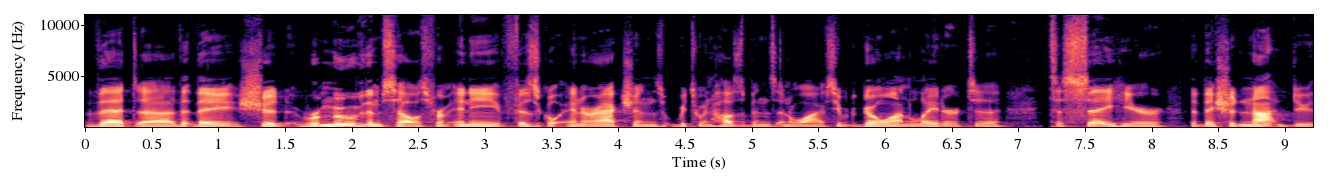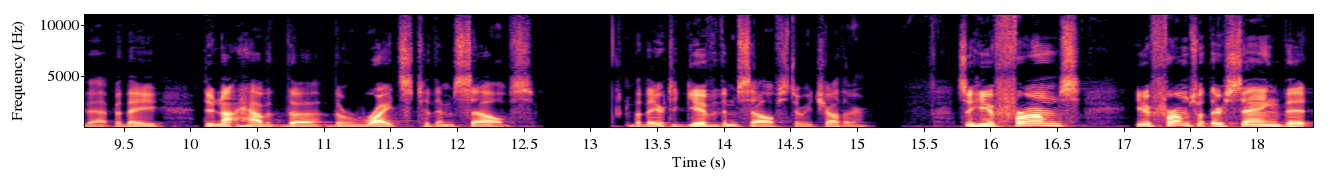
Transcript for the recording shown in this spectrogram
that, uh, that they should remove themselves from any physical interactions between husbands and wives. He would go on later to, to say here that they should not do that, but they do not have the, the rights to themselves, but they are to give themselves to each other. So he affirms, he affirms what they're saying that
